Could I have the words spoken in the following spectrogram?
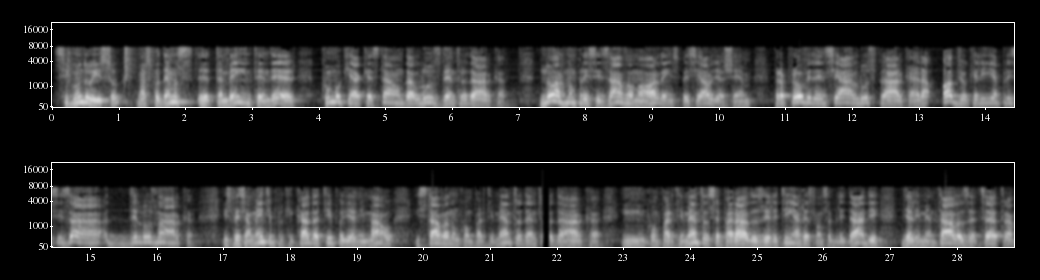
Segundo isso, nós podemos eh, também entender como que é a questão da luz dentro da arca. Noah não precisava uma ordem especial de Hashem para providenciar a luz para a arca. Era óbvio que ele ia precisar de luz na arca, especialmente porque cada tipo de animal estava num compartimento dentro da arca, em compartimentos separados, e ele tinha a responsabilidade de alimentá-los, etc.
